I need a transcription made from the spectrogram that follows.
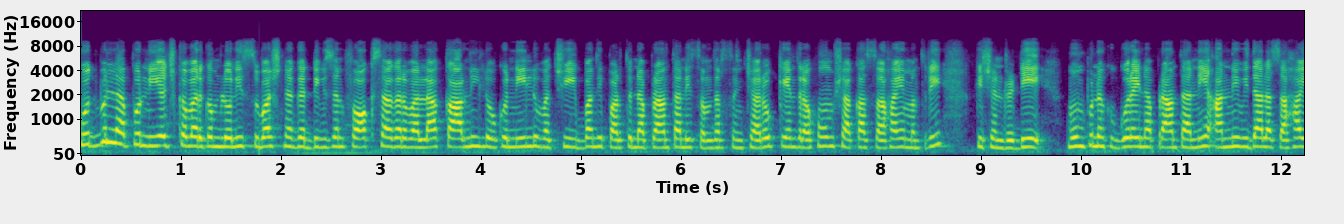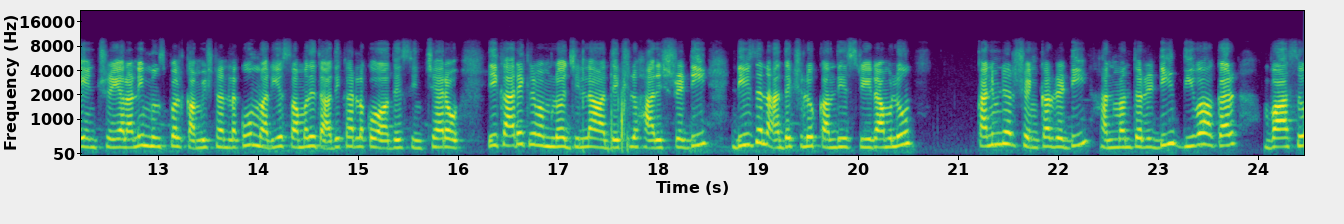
కుత్బుల్లాపూర్ నియోజకవర్గంలోని సుభాష్ నగర్ డివిజన్ ఫాక్ సాగర్ వల్ల కాలనీలోకి నీళ్ళు వచ్చి ఇబ్బంది పడుతున్న ప్రాంతాన్ని సందర్శించారు కేంద్ర హోంశాఖ సహాయ మంత్రి కిషన్ రెడ్డి. ముంపునకు గురైన ప్రాంతాన్ని అన్ని విధాల సహాయం చేయాలని మున్సిపల్ కమిషనర్లకు మరియు సంబంధిత అధికారులకు ఆదేశించారు. ఈ కార్యక్రమంలో జిల్లా అధ్యక్షులు హరీష్ రెడ్డి డివిజన్ అధ్యక్షులు కంది శ్రీరాములు కన్వీనర్ శంకర్ రెడ్డి హనుమంతరెడ్డి దివాకర్ వాసు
